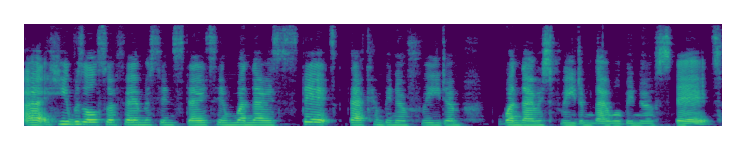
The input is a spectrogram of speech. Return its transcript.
uh, he was also famous in stating when there is a state, there can be no freedom. When there is freedom, there will be no state.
